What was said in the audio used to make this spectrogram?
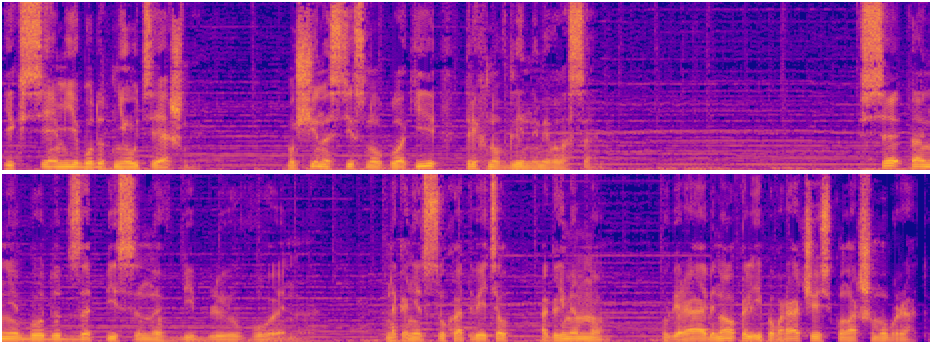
Их семьи будут неутешны. Мужчина стиснул кулаки, тряхнув длинными волосами. Все они будут записаны в Библию воина. Наконец сухо ответил Агамемнон, убирая бинокль и поворачиваясь к младшему брату.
